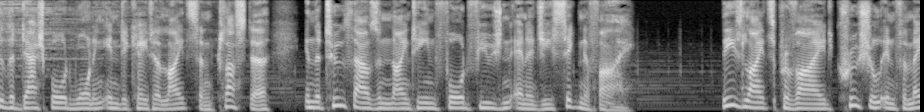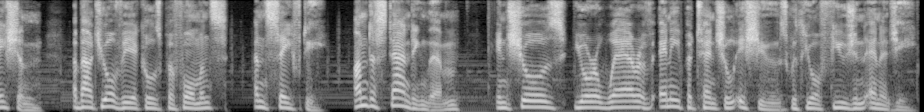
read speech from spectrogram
do the dashboard warning indicator lights and cluster in the 2019 Ford Fusion Energi signify? These lights provide crucial information about your vehicle's performance and safety. Understanding them ensures you're aware of any potential issues with your Fusion Energi.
